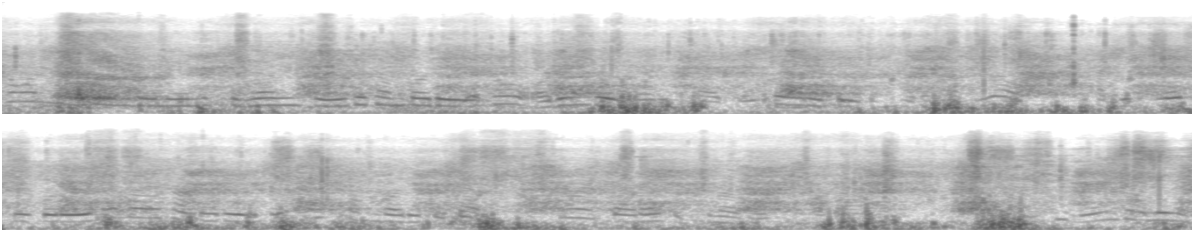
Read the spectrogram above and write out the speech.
상원역으로는 공원 조이소 삼거리에서 어린도 의원까지 수월하게 이동 가능하고요. 반대 부엌쪽으로 해마을 사거리에서 수산거리 구간 수요에 따라 접근하고 있습니다. 25호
